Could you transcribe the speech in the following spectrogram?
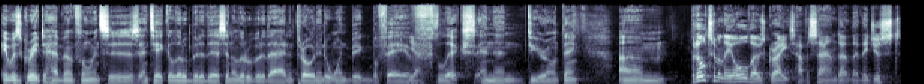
it was great to have influences and take a little bit of this and a little bit of that and throw it into one big buffet of Yeah. licks and then do your own thing. Um, But ultimately, all those greats have a sound, don't they? They just,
